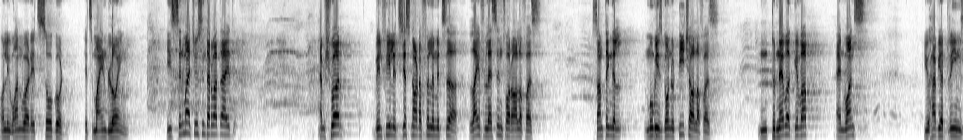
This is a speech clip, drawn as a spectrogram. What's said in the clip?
only one word it's so good it's mind blowing ఈ సినిమా చూసిన తర్వాత I'm sure we'll feel it's just not a film, it's a life lesson for all of us. Something the movie is going to teach all of us to never give up. And once you have your dreams,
